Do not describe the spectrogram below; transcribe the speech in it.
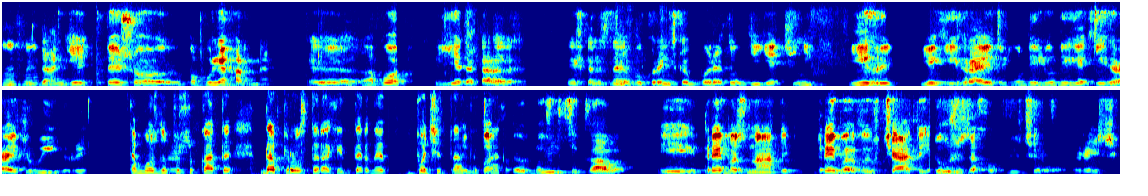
Угу. видань. Є те, що популярне. Е, або є така книжка, не знаю, в українському перекладі є чи ні. Ігри, які грають люди, люди, які грають в ігри. Там можна пошукати на просторах інтернету, почитати, так? Це дуже цікаво. І треба знати, треба вивчати. Дуже захоплюючі речі.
